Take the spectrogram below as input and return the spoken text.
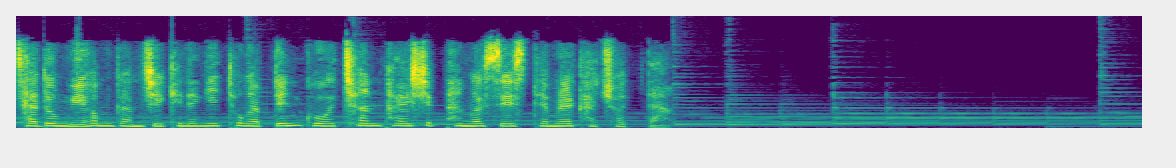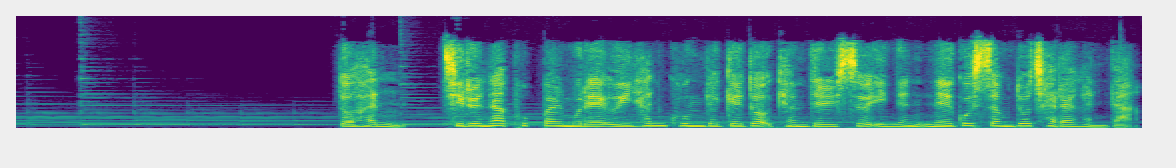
자동 위험 감지 기능이 통합된 고천 80 방어 시스템을 갖췄다. 또한 지뢰나 폭발물에 의한 공격에도 견딜 수 있는 내구성도 자랑한다.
